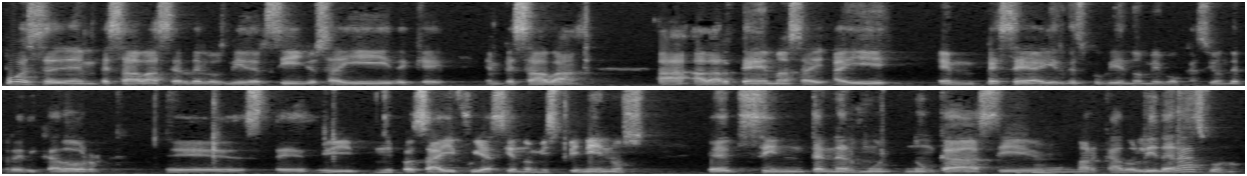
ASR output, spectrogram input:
pues eh, empezaba a ser de los lidercillos ahí, de que empezaba a, dar temas. Ahí, empecé a ir descubriendo mi vocación de predicador este, y, pues ahí fui haciendo mis pininos eh, sin tener nunca así un marcado liderazgo. ¿no?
